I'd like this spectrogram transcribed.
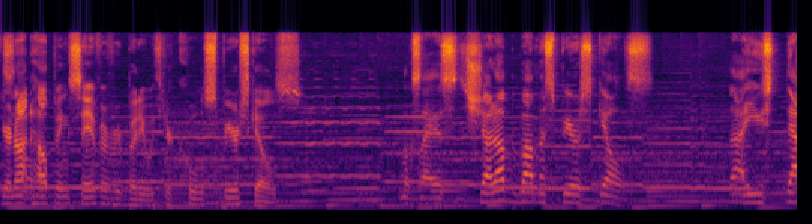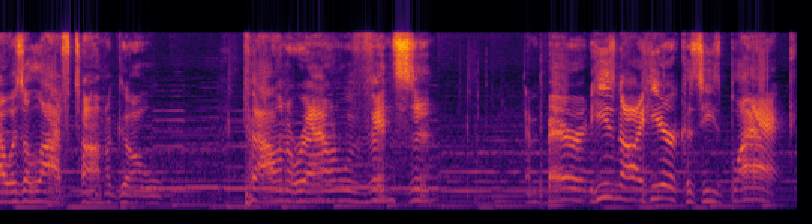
You're not helping save everybody with your cool spear skills. Looks like I I s- shut up about my spear skills. I used that was a lifetime ago. Palling around with Vincent and Barret. He's not here because he's black.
